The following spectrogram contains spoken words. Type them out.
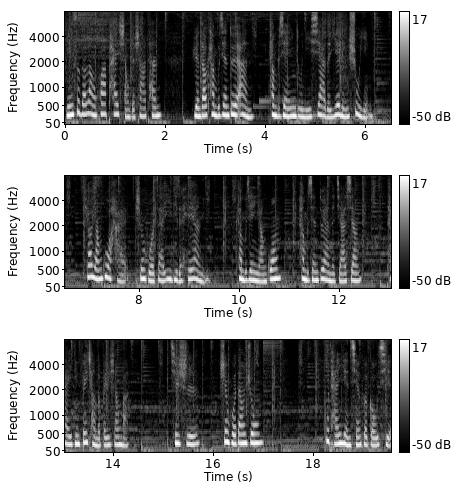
银色的浪花拍响着沙滩，远到看不见对岸，看不见印度尼西亚的椰林树影。漂洋过海，生活在异地的黑暗里，看不见阳光，看不见对岸的家乡，他一定非常的悲伤吧？其实，生活当中不谈眼前和苟且，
